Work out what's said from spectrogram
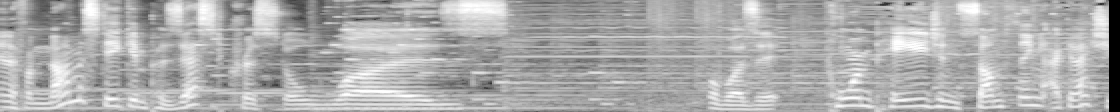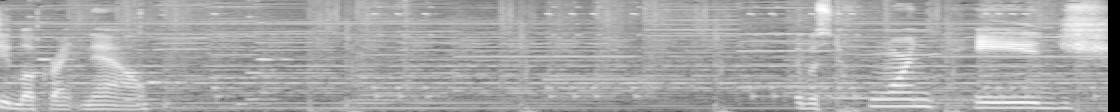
And if I'm not mistaken, Possessed Crystal was... What was it? Torn Page and something? I can actually look right now. It was Torn Page...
